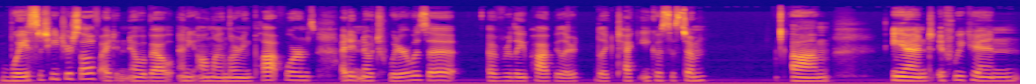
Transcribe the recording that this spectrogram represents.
ways to teach yourself. I didn't know about any online learning platforms. I didn't know Twitter was a, a really popular like tech ecosystem. Um, and if we can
